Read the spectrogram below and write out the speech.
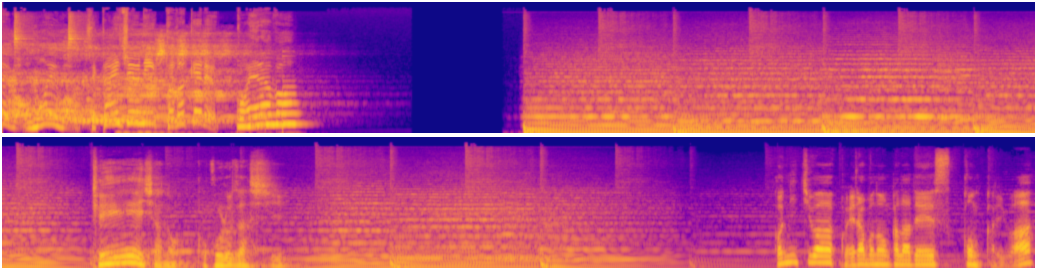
声を思いを世界中に届けるコエラボ経営者の志こんにちは、コエラボの岡田です。今回は、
